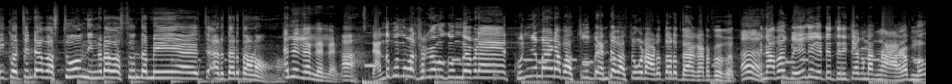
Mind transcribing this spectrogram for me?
ഈ കൊച്ചിന്റെ വസ്തുവും നിങ്ങളുടെ വസ്തുവും തമ്മിൽ അടുത്തടുത്താണോ? അല്ലല്ലേ ആ. രണ്ടു മൂന്ന് വർഷങ്ങൾക്ക് മുമ്പ് ഇവിടെ കുഞ്ഞമ്മയുടെ വസ്തു എന്റെ വസ്തു കൂടെ അടുത്തടുത്താ കിടന്നത്. പിന്നെ അവൻ വേലി കെട്ടി തിരിച്ചങ്ങനെ അങ്ങ് അകന്നു.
